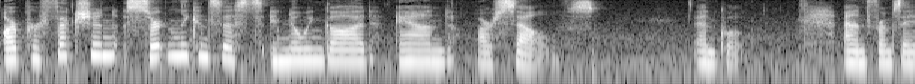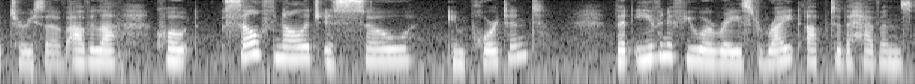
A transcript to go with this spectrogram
Our perfection certainly consists in knowing God and ourselves. End quote. And from Saint Teresa of Avila, quote, Self knowledge is so important that even if you were raised right up to the heavens,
